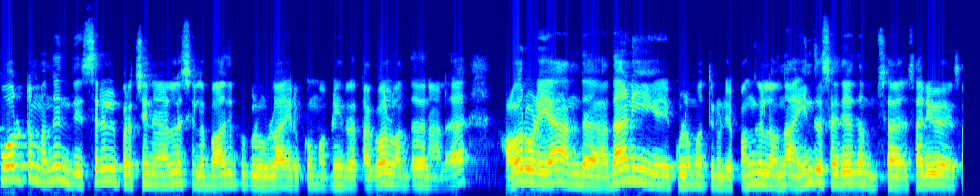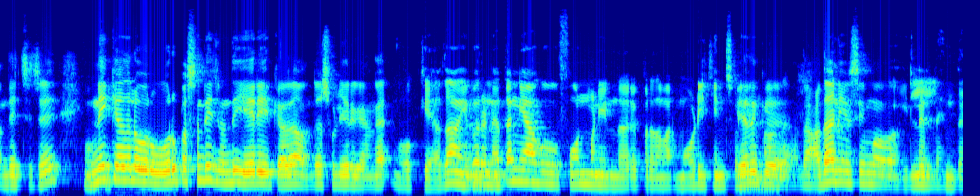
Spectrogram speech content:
போர்ட்டும் வந்து இந்த இஸ்ரேல் பிரச்சனையால சில பாதிப்புகள் உள்ளாயிருக்கும் அப்படின்ற தகவல் வந்ததுனால அவருடைய அந்த அதானி குழுமத்தினுடைய பங்குல வந்து ஐந்து சதவீதம் ச- சரிவை சந்திச்சுச்சு. இன்னைக்கு அதுல ஒரு ஒரு பர்சன்டேஜ் வந்து ஏறி இருக்கிறதா வந்து சொல்லியிருக்காங்க. ஓகே. அதான் இவர். நெதன்யாகு ஃபோன் பண்ணியிருந்தாரு பிரதமர் மோடிக்குன்னு எதுக்கு? சொல்லி அந்த அதானி விஷயமா இல்ல இல்ல. இந்த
